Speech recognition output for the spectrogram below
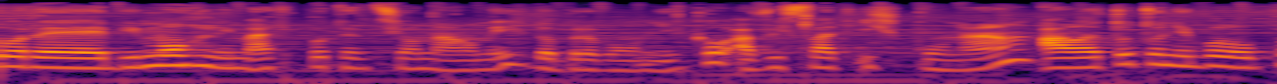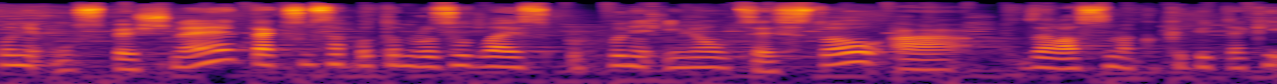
ktoré by mohli mať potenciálnych dobrovoľníkov a vyslať ich ku nám, ale toto nebolo úplne úspešné, tak som sa potom rozhodla aj s úplne inou cestou a dala som ako keby taký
